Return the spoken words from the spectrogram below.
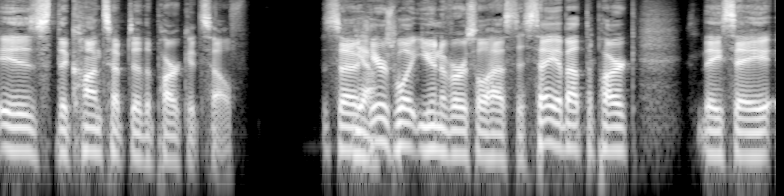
is the concept of the park itself. So Yeah. here's what Universal has to say about the park. They say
